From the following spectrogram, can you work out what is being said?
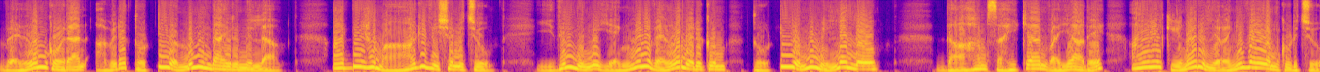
വെള്ളം കോരാൻ അവിടെ തൊട്ടിയൊന്നുമുണ്ടായിരുന്നില്ല അദ്ദേഹം ആകെ വിഷമിച്ചു. ഇതിൽ നിന്ന് എങ്ങനെ വെള്ളമെടുക്കും തൊട്ടിയൊന്നുമില്ലല്ലോ ദാഹം സഹിക്കാൻ വയ്യാതെ അയാൾ കിണറിലിറങ്ങി വെള്ളം കുടിച്ചു.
